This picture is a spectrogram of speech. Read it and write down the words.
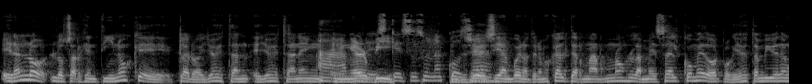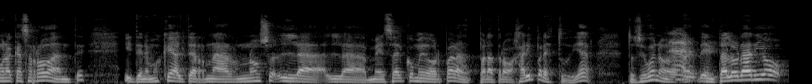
eran los argentinos que, claro, ellos están, ellos están en, ah, en Airbnb. Es eso es una cosa... Entonces decían, bueno, tenemos que alternarnos la mesa del comedor porque ellos están viviendo en una casa rodante y tenemos que alternarnos la, la mesa del comedor para, para trabajar y para estudiar. Entonces, bueno, en tal horario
